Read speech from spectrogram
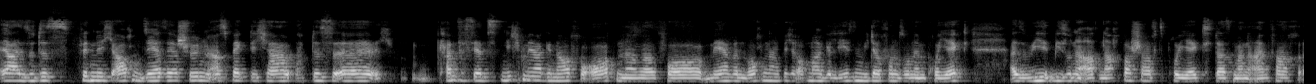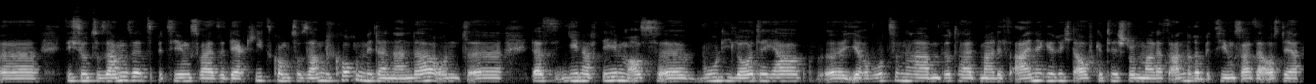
ja, also das finde ich auch einen sehr, sehr schönen Aspekt. Ich habe hab das, äh, ich kann das jetzt nicht mehr genau verorten, aber vor mehreren Wochen habe ich auch mal gelesen, wieder von so einem Projekt, also wie, wie so eine Art Nachbarschaftsprojekt, dass man einfach äh, sich so zusammensetzt, beziehungsweise der Kiez kommt zusammen, die kochen miteinander und äh, dass je nachdem, aus äh, wo die Leute her äh, ihre Wurzeln haben, wird halt mal das eine Gericht aufgetischt und mal das andere, beziehungsweise aus der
